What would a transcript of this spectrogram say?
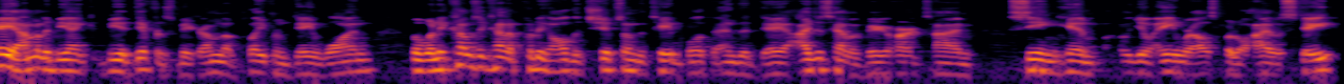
hey, I'm going to be, be a difference maker. I'm going to play from day one. But when it comes to kind of putting all the chips on the table at the end of the day, I just have a very hard time seeing him, you know, anywhere else but Ohio State.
